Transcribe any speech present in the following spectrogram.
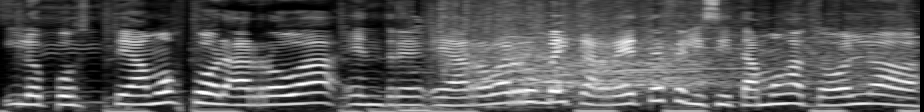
y lo posteamos por arroba entre eh, arroba rumba y carrete. Felicitamos a todas las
